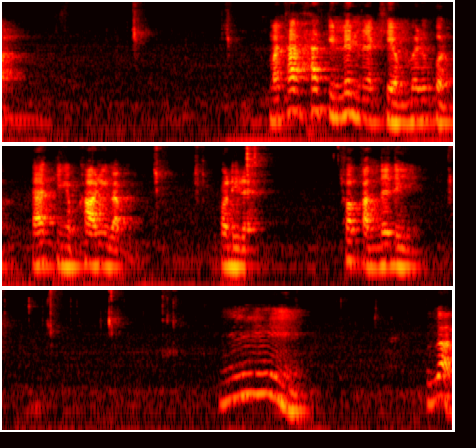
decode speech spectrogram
บ มันถ้าถ้ากินเล่นมันจะเค็มไม่ทุกคนถ้ากินกับข้าวนี่แบบพอดีเลยเข้ากันได้ดี อืมสุดยอด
